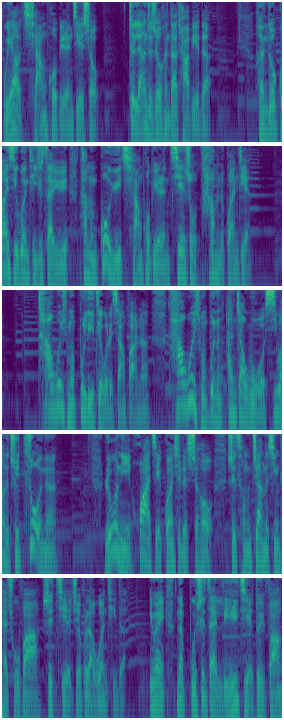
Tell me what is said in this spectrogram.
不要强迫别人接受，这两者是有很大差别的。很多关系问题就在于他们过于强迫别人接受他们的观点。他为什么不理解我的想法呢？他为什么不能按照我希望的去做呢？如果你化解关系的时候是从这样的心态出发，是解决不了问题的，因为那不是在理解对方，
